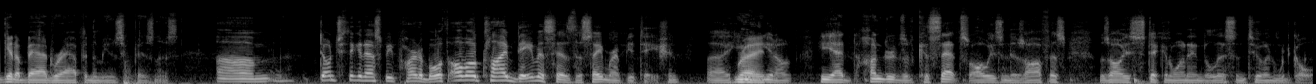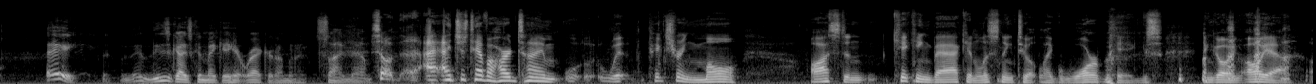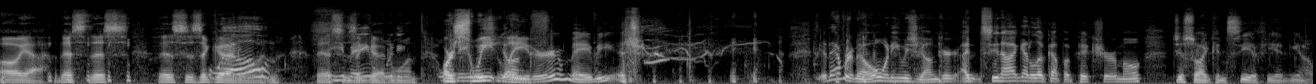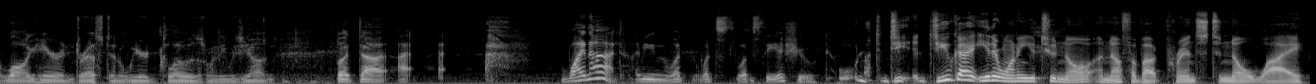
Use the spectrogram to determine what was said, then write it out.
get a bad rap in the music business. Don't you think it has to be part of both? Although Clive Davis has the same reputation. Uh, he, Right. You know, he had hundreds of cassettes always in his office. Was always sticking one in to listen to, and would go, "Hey, these guys can make a hit record. I'm going to sign them." So I, I just have a hard time w- with picturing Mo Ostin kicking back and listening to it like War Pigs and going, "Oh yeah, oh yeah, this this this is a good Well, one. This is a good he- one." Or he was Sweet Leaf. maybe. you never know when he was younger. I see now. I got to look up a picture of Mo just so I can see if he had you know long hair and dressed in weird clothes when he was young. But uh, I, why not? I mean, what what's what's the issue? Do, do you guys either one of you two know enough about Prince to know why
